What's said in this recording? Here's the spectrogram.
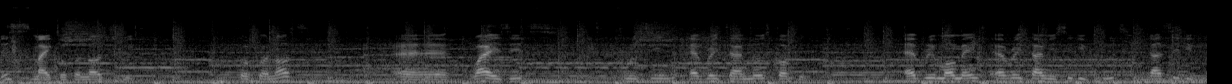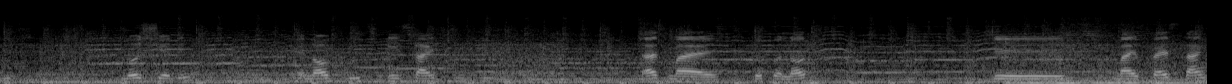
This is my coconut tree. Coconut uh, why is it fruiting every time? No stopping every moment every time you see the fruit you can see the fruit no shading enough fruit inside. That's my coconut. The my first tank.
